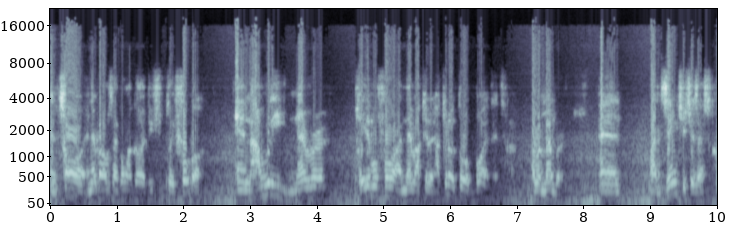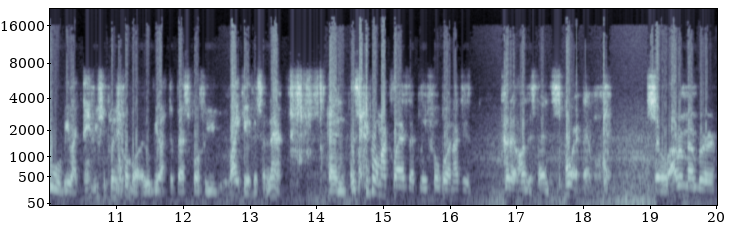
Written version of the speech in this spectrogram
and tall, and everybody was like, "Oh my god, you should play football." And I really never played it before. I never, I could, I couldn't throw a ball at that time. I remember, and my gym teachers at school would be like, "Dave, you should play football. It would be like the best sport for you. You like it, this and that." And there's people in my class that play football, and I just couldn't understand the sport at that moment. So I remember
